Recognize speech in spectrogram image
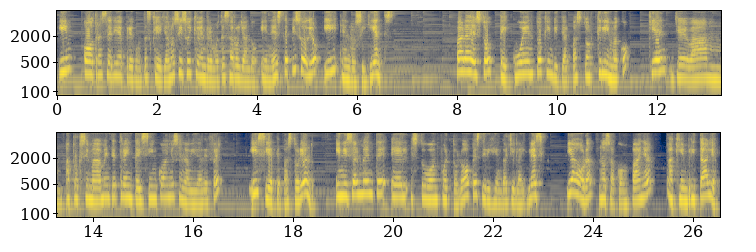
y otra serie de preguntas que ella nos hizo y que vendremos desarrollando en este episodio y en los siguientes. Para esto te cuento que invité al pastor Clímaco, quien lleva mm, aproximadamente 35 años en la vida de fe y 7 pastoreando. Inicialmente él estuvo en Puerto López dirigiendo allí la iglesia y ahora nos acompaña aquí en Britalia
